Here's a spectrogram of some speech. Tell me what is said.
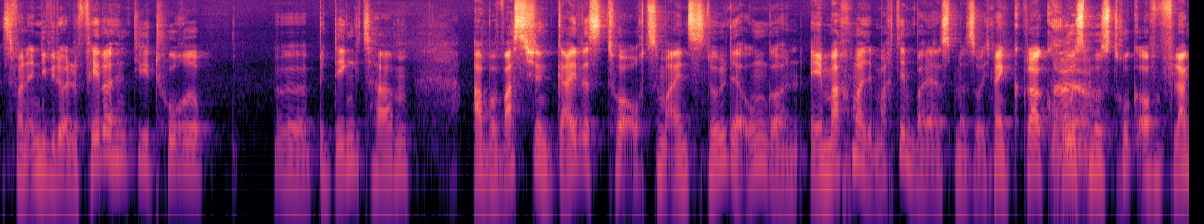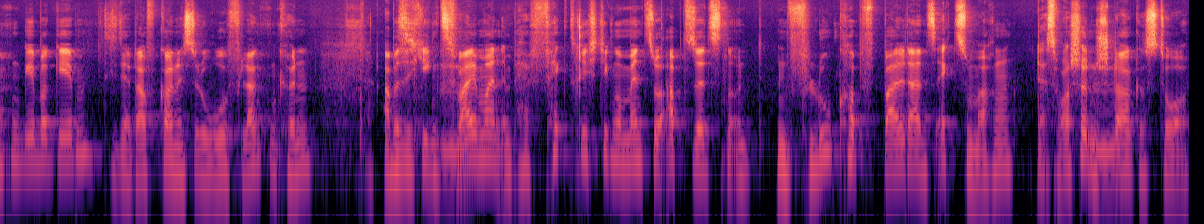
es waren individuelle Fehler, die die Tore äh, bedingt haben. Aber was für ein geiles Tor auch zum 1-0 der Ungarn. Ey, mach mal, mach den Ball erstmal so. Ich meine, klar, Groß ja, ja. muss Druck auf den Flankengeber geben. Der darf gar nicht so in Ruhe flanken können. Aber sich gegen mhm. zwei Mann im perfekt richtigen Moment so abzusetzen und einen Flugkopfball da ins Eck zu machen, das war schon ein mhm. starkes Tor.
